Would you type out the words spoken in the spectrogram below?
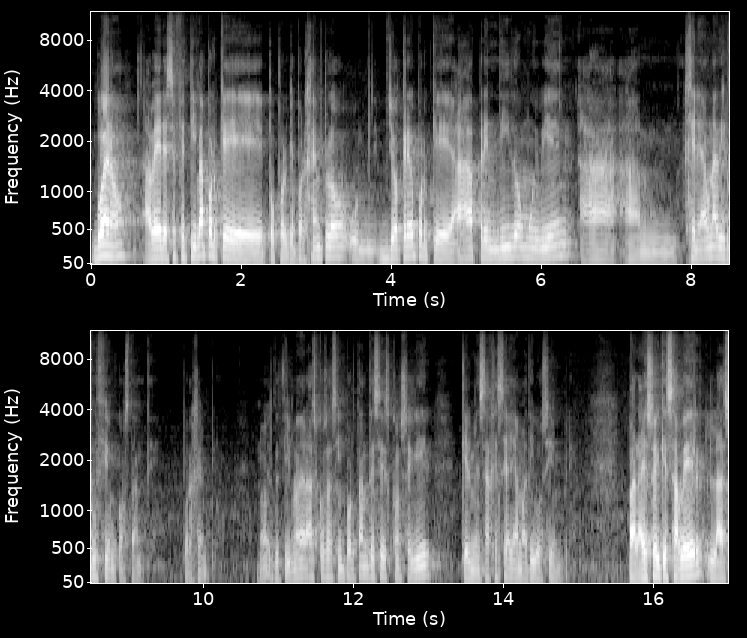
Bueno, a ver, es efectiva porque, pues porque, por ejemplo, yo creo porque ha aprendido muy bien a mm, generar una disrupción constante, por ejemplo. Es decir, una de las cosas importantes es conseguir que el mensaje sea llamativo siempre. Para eso hay que saber las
